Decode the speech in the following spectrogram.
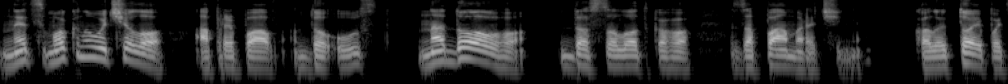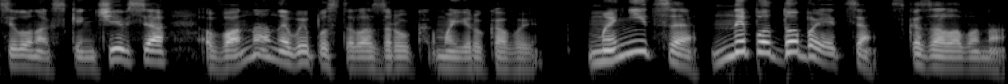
Не цмокнув у чоло, а припав до уст надовго, до солодкого запаморочення. Коли той поцілунок скінчився, вона не випустила з рук мої рукави. Мені це не подобається, сказала вона.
